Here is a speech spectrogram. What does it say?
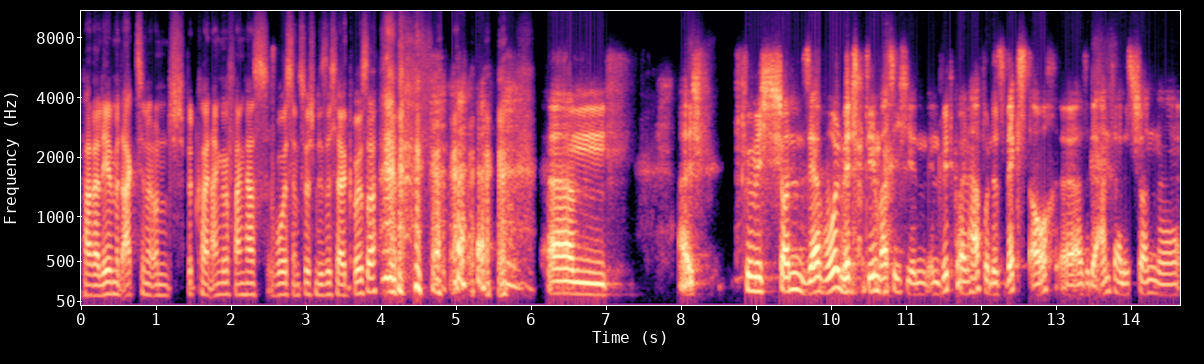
parallel mit Aktien und Bitcoin angefangen hast, wo ist inzwischen die Sicherheit größer? ähm, also ich fühle mich schon sehr wohl mit dem, was ich in, in Bitcoin habe und es wächst auch. Äh, also der Anteil ist schon, äh,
